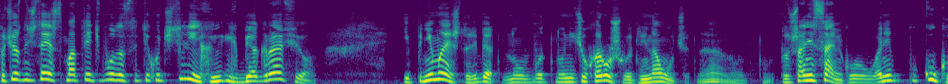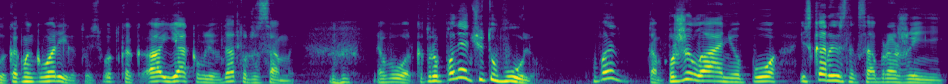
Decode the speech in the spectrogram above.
Почему начинаешь смотреть возраст этих учителей, их, их биографию, и понимаешь, что, ребят, ну вот ну, ничего хорошего это не научат. Да? Ну, потому что они сами, они куклы, как мы говорили. То есть вот как А. Яковлев, да, тот же самый, угу. вот, который выполняет чью-то волю. Там, по желанию, по из корыстных соображений,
